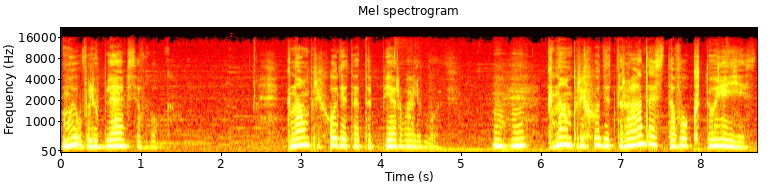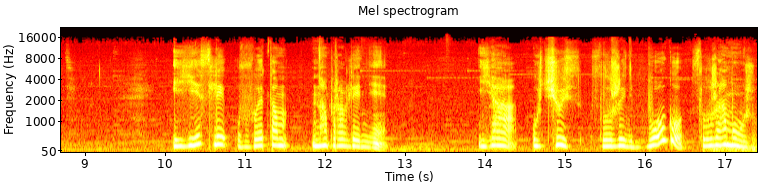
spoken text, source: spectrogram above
мы влюбляемся в Бога. К нам приходит эта первая любовь. Мгм. К нам приходит радость того, кто я есть. И если в этом направлении я учусь служить Богу, служа мужу,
